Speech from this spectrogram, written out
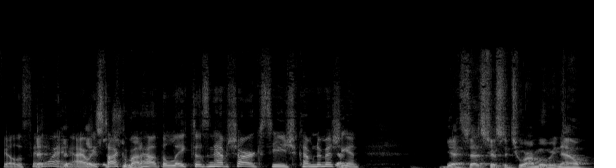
feel the same that, way. That, I always talk about how the lake doesn't have sharks, so you should come to Michigan. Yeah. Yes, yeah, so that's just a two hour movie. Now,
